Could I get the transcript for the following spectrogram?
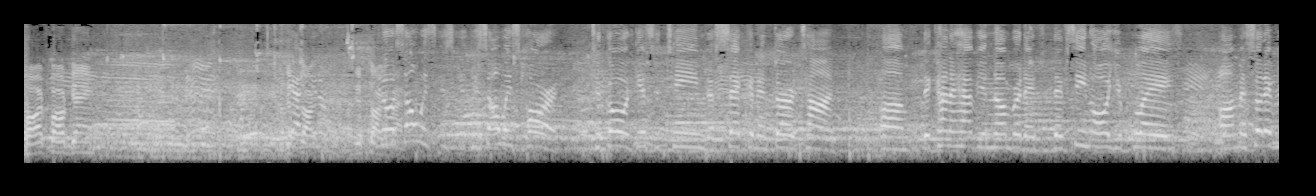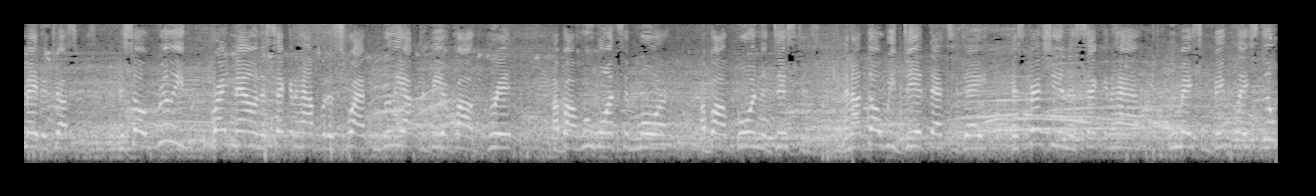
Hard fought game. Yeah, talk, you know, you know it's always it's, it's always hard to go against a team the second and third time. Um, they kind of have your number. They've, they've seen all your plays, um, and so they've made adjustments. And so, really, right now in the second half of the SWAC, we really have to be about grit, about who wants it more, about going the distance. And I thought we did that today, especially in the second half. We made some big plays, still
